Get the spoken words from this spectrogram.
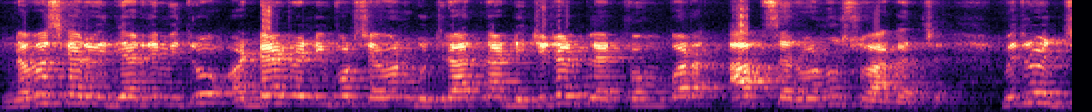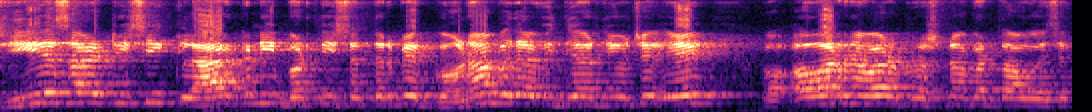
નમસ્કાર વિદ્યાર્થી મિત્રો અઢાર ટ્વેન્ટી ફોર સેવન ગુજરાતના ડિજિટલ પ્લેટફોર્મ પર આપ સર્વનું સ્વાગત છે. મિત્રો જીએસઆરટીસી ક્લાર્કની ભરતી સંદર્ભે ઘણા બધા વિદ્યાર્થીઓ છે એ અવારનવાર પ્રશ્ન કરતા હોય છે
